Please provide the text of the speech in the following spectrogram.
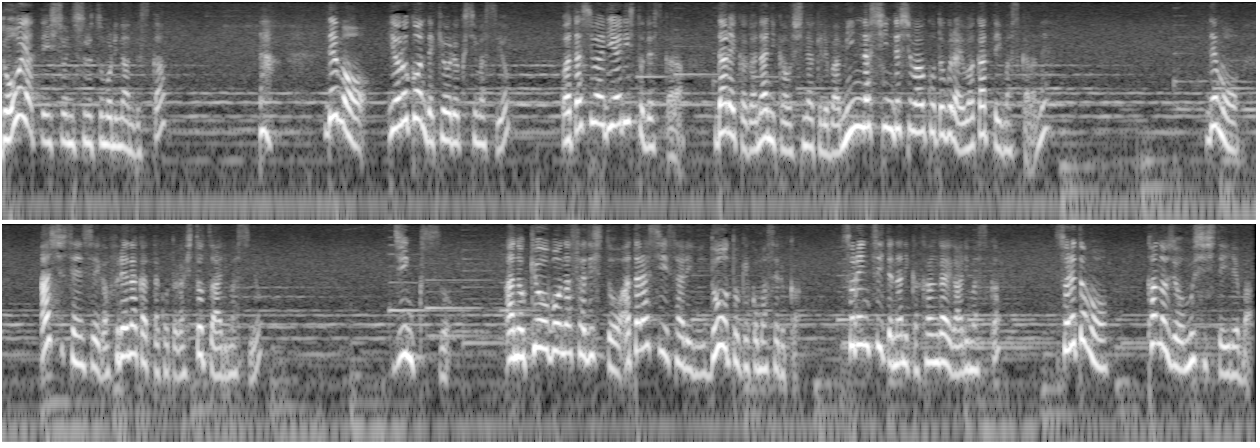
どうやって一緒にするつもりなんですか？でも喜んで協力しますよ私はリアリストですから誰かが何かをしなければみんな死んでしまうことぐらい分かっていますからね。でもアッシュ先生が触れなかったことが一つありますよ。ジンクスをあの凶暴なサディストを新しいサリーにどう溶け込ませるか。それについて何か考えがありますか？それとも彼女を無視していれば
